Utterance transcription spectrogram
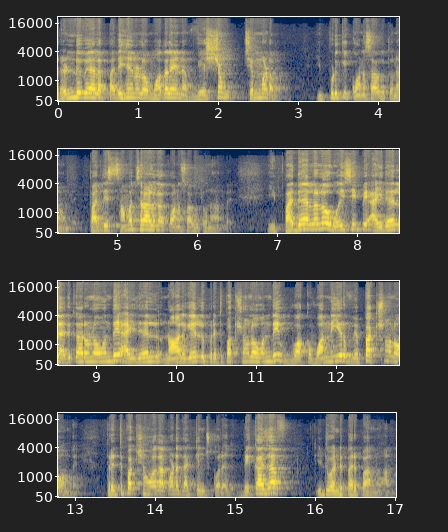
రెండు వేల పదిహేనులో మొదలైన విషం చిమ్మడం ఇప్పటికీ కొనసాగుతూనే ఉంది. పది సంవత్సరాలుగా కొనసాగుతూనే ఉంది. ఈ పదేళ్ళలో వైసీపీ ఐదేళ్ళు అధికారంలో ఉంది ఐదేళ్ళు నాలుగేళ్ళు ప్రతిపక్షంలో ఉంది ఒక వన్ ఇయర్ విపక్షంలో ఉంది. ప్రతిపక్ష హోదా కూడా దక్కించుకోలేదు. బికాజ్ ఆఫ్ ఇటువంటి పరిపాలన వలన.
